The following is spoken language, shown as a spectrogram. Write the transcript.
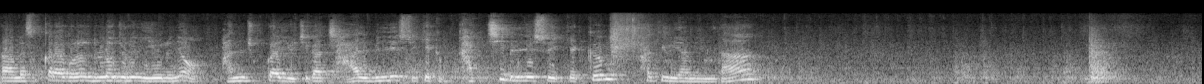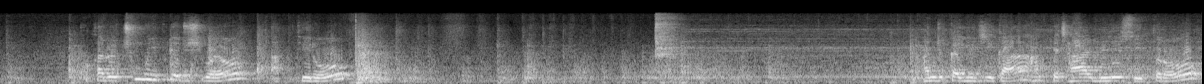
다음에 손가락을 눌러주는 이유는요 반죽과 유지가 잘 밀릴 수 있게끔 같이 밀릴 수 있게끔 하기 위함입니다. 젓갈을 충분히 뿌려주시고요. 앞뒤로 반죽과 유지가 함께 잘 밀릴 수 있도록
